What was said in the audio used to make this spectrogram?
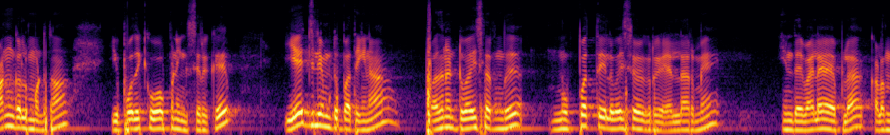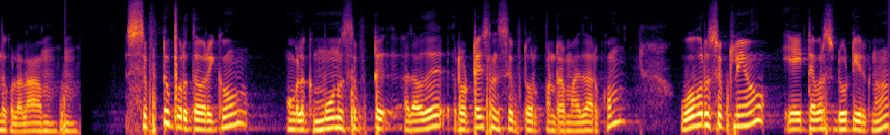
ஆண்கள் மட்டும்தான் இப்போதைக்கு ஓப்பனிங்ஸ் இருக்குது ஏஜ் லிமிட் பார்த்திங்கன்னா பதினெட்டு வயசுலேருந்து முப்பத்தேழு வயசு இருக்கிற எல்லாருமே இந்த வேலைவாய்ப்பில் கலந்து கொள்ளலாம். ஷிஃப்ட்டு பொறுத்த வரைக்கும் உங்களுக்கு மூணு ஷிஃப்ட்டு அதாவது ரொட்டேஷனல் ஷிஃப்ட் ஒர்க் பண்ணுற மாதிரி தான் இருக்கும். ஒவ்வொரு ஷிஃப்ட்லேயும் எயிட் ஹவர்ஸ் டியூட்டி இருக்குன்னு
